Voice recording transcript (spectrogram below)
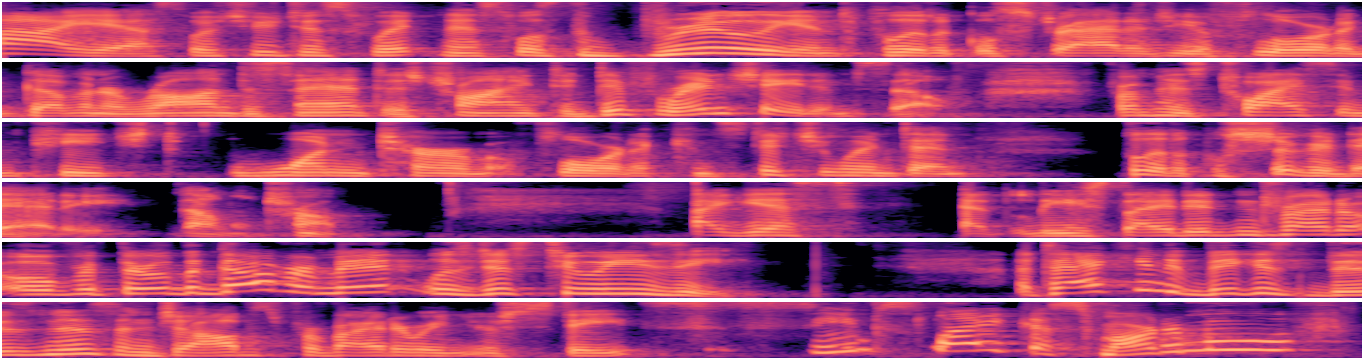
Ah, yes, what you just witnessed was the brilliant political strategy of Florida Governor Ron DeSantis trying to differentiate himself from his twice impeached one term Florida constituent and political sugar daddy, Donald Trump. I guess at least I didn't try to overthrow the government was just too easy. Attacking the biggest business and jobs provider in your state seems like a smarter move.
